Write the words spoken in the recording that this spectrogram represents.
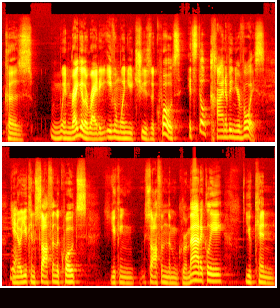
Because in regular writing, even when you choose the quotes, it's still kind of in your voice. Yeah. You know, you can soften the quotes, you can soften them grammatically, you can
